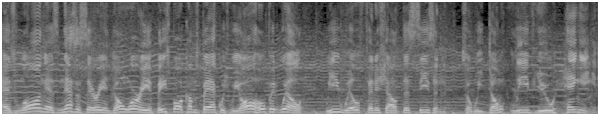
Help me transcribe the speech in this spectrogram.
as long as necessary. And don't worry, if baseball comes back, which we all hope it will, we will finish out this season so we don't leave you hanging.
